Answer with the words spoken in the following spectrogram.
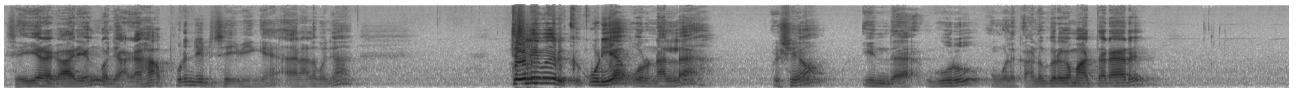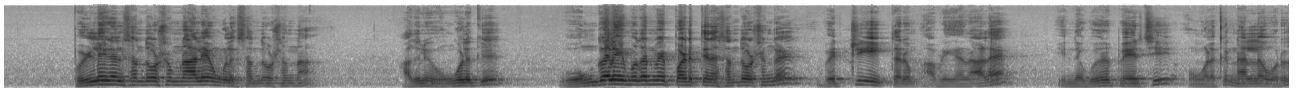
செய்கிற காரியம் கொஞ்சம் அழகாக புரிஞ்சிட்டு செய்வீங்க. அதனால் கொஞ்சம் தெளிவு இருக்கக்கூடிய ஒரு நல்ல விஷயம் இந்த குரு உங்களுக்கு அனுகிரகமாக தராரு. பிள்ளைகள் சந்தோஷம்னாலே உங்களுக்கு சந்தோஷம்தான். அதுலேயும் உங்களுக்கு உங்களை முதன்மைப்படுத்தின சந்தோஷங்கள் வெற்றியை தரும் அப்படிங்கிறதுனால இந்த குரு பயிற்சி உங்களுக்கு நல்ல ஒரு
